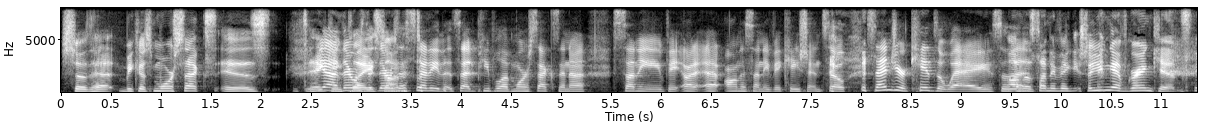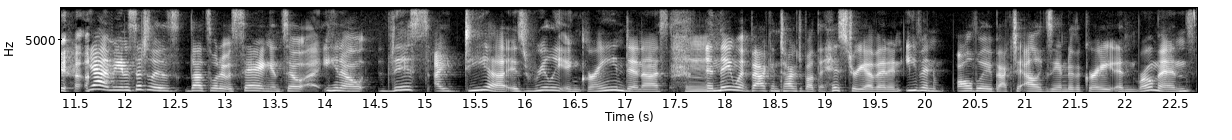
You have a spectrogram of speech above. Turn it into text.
so that because more sex is taking yeah, there place was there was a study that said people have more sex in a sunny va- uh, uh, on a sunny vacation. So send your kids away so on that a sunny vacation so you can have grandkids. Yeah. yeah, I mean, essentially, that's- what it was saying. And so, uh, you know, this idea is really ingrained in us. And they went back and talked about the history of it, and even all the way back to Alexander the Great and Romans.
